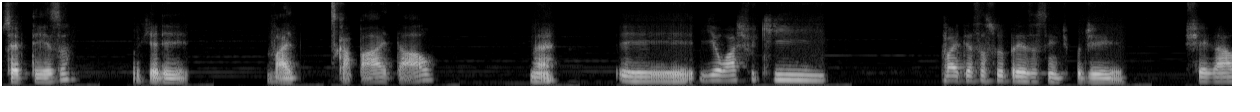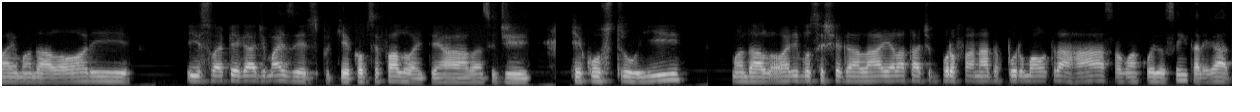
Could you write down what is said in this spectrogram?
Certeza. Porque ele vai escapar e tal, né? E, e eu acho que vai ter essa surpresa, assim, tipo, de chegar lá em Mandalore e, e isso vai pegar demais eles, porque, como você falou, aí tem a lance de reconstruir Mandalore e você chegar lá e ela tá, tipo, profanada por uma outra raça, alguma coisa assim, tá ligado?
